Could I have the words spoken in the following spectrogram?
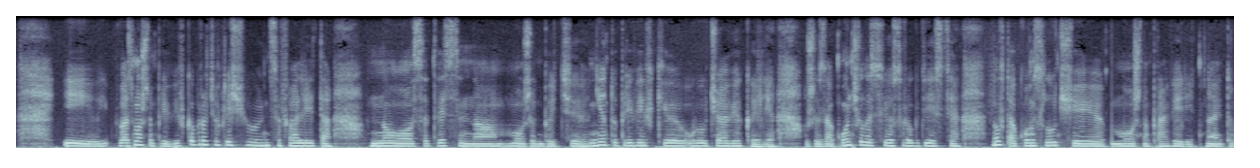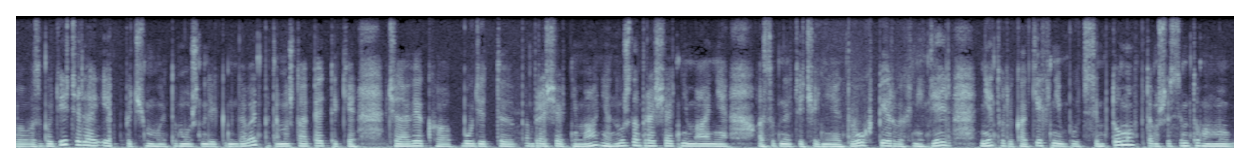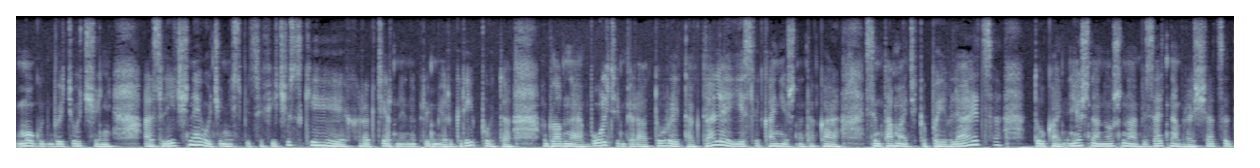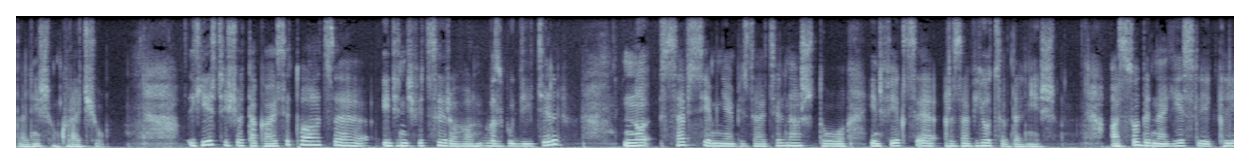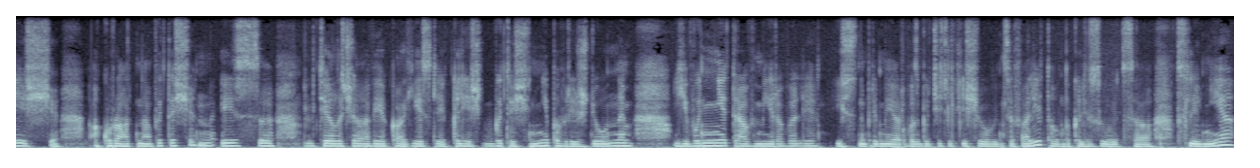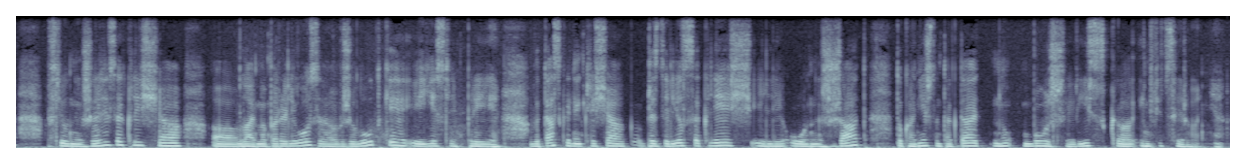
И, возможно, прививка против клещевого энцефалита, но, соответственно, может быть, нету прививки у человека или уже закончилась ее срок действия. Но в таком случае можно проверить на этого возбудителя. И почему это можно рекомендовать? Потому что, опять-таки, человек будет обращать внимание, нужно обращать внимание, особенно в течение двух первых недель, нету ли каких-нибудь симптомов, потому что симптомы могут быть очень различные, очень неспецифические, характерные, например, гриппу. Это головная боль, температура и так далее. Если, конечно, такая симптоматика появляется, то, конечно, нужно обязательно обращаться в дальнейшем к врачу. Есть еще такая ситуация, идентифицирован возбудитель, но совсем не обязательно, что инфекция разовьется в дальнейшем особенно если клещ аккуратно вытащен из тела человека, если клещ вытащен неповрежденным, его не травмировали, если, например, возбудитель клещевого энцефалита, он локализуется в слюне, в слюнных железах клеща, э, лаймоборрелиоза в желудке. И если при вытаскивании клеща разделился клещ или он сжат, то, конечно, тогда ну, больший риск э, инфицирования.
